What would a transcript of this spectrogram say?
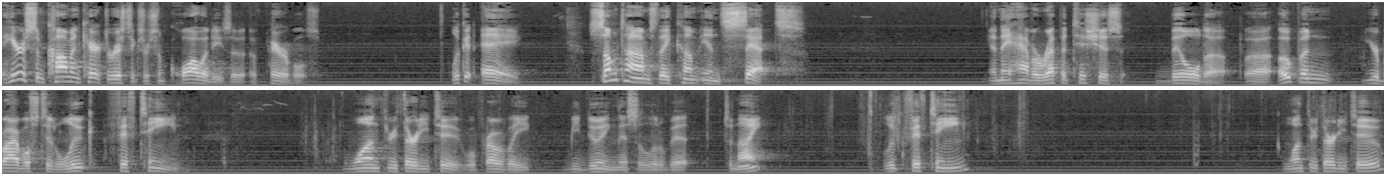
here are some common characteristics or some qualities of, of parables. Look at A. Sometimes they come in sets, and they have a repetitious buildup. Uh, open your Bibles to Luke 15, 1 through 32. We'll probably be doing this a little bit tonight. Luke 15, 1 through 32.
